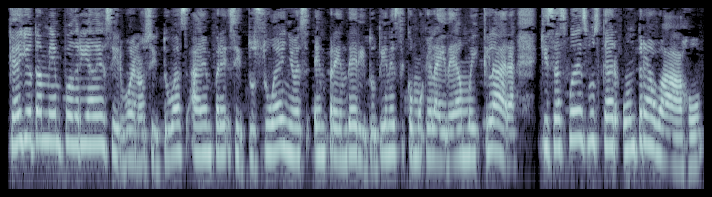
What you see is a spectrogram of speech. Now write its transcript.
que yo también podría decir, bueno, si tú vas a si tu sueño es emprender y tú tienes como que la idea muy clara, quizás puedes buscar un trabajo,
